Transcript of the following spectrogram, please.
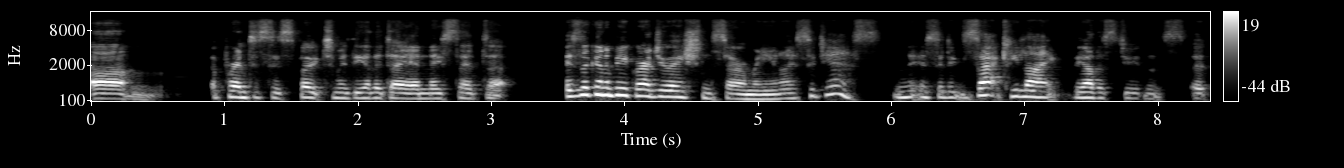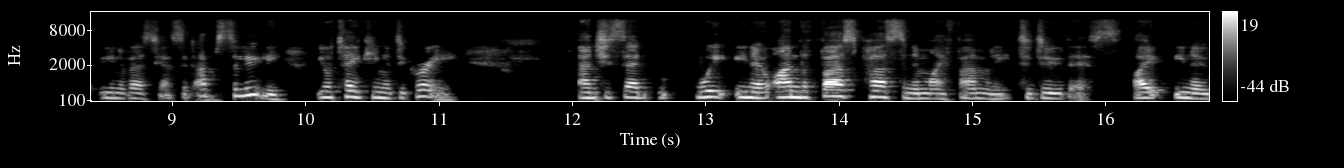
um, apprentices spoke to me the other day, and they said, uh, "Is there going to be a graduation ceremony?" And I said, "Yes." And is it exactly like the other students at university? I said, "Absolutely. You're taking a degree." And she said we you know i'm the first person in my family to do this. I you know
